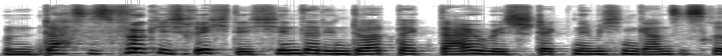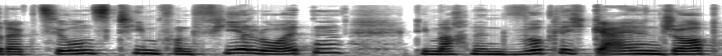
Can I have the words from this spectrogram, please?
Und das ist wirklich richtig. Hinter den Dirtbag Diaries steckt nämlich ein ganzes Redaktionsteam von vier Leuten. Die machen einen wirklich geilen Job.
